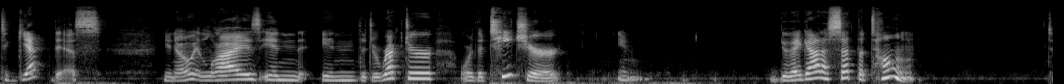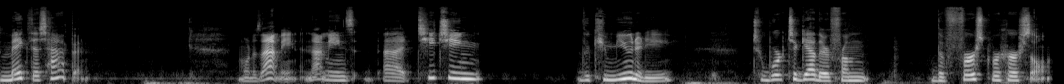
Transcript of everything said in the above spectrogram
to get this, you know, it lies in in the director or the teacher. You know, they got to set the tone to make this happen. what does that mean? And that means uh, teaching the community to work together from the first rehearsal.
